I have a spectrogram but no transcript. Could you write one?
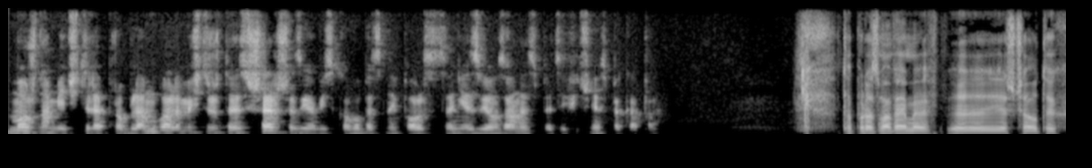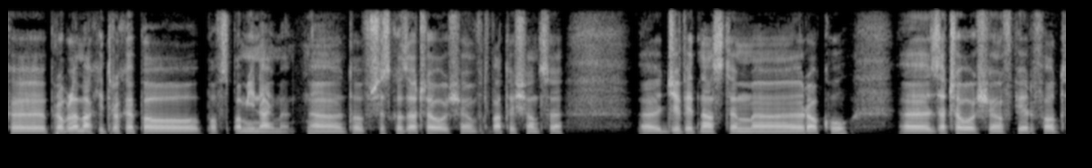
można mieć tyle problemów, ale myślę, że to jest szersze zjawisko w obecnej Polsce, nie związane specyficznie z PKP. To porozmawiajmy e, jeszcze o tych e, problemach i trochę po, powspominajmy. E, to wszystko zaczęło się w 2019 roku. Zaczęło się wpierw od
